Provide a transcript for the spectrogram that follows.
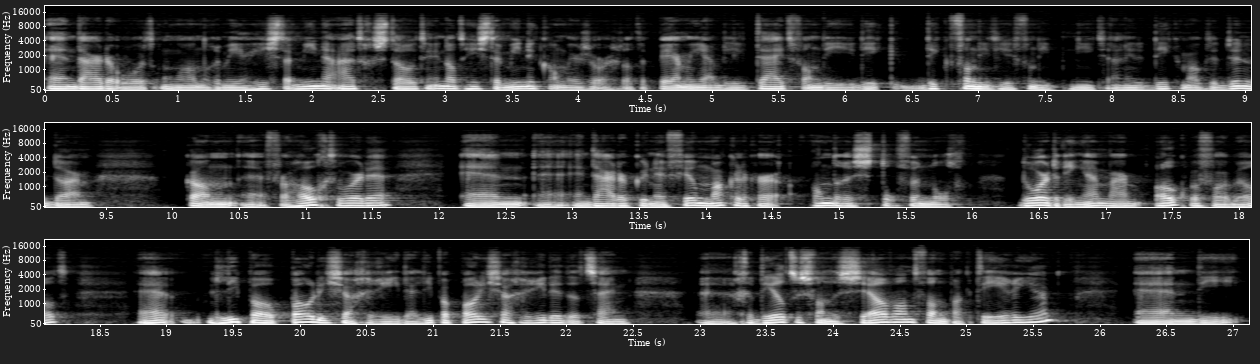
En daardoor wordt onder andere meer histamine uitgestoten. En dat histamine kan weer zorgen dat de permeabiliteit van die, dik, dik, van die, van die niet alleen de dikke, maar ook de dunne darm kan uh, verhoogd worden. En, uh, en daardoor kunnen veel makkelijker andere stoffen nog doordringen. Maar ook bijvoorbeeld hè, lipopolysacchariden. Lipopolysacchariden, dat zijn uh, gedeeltes van de celwand van bacteriën. En, die,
